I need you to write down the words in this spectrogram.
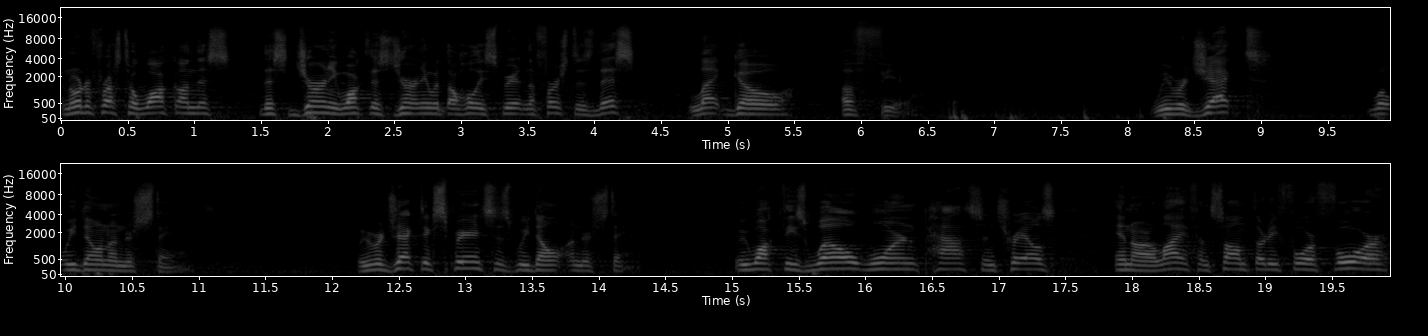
in order for us to walk on this, this journey, walk this journey with the Holy Spirit. And the first is this let go of fear. We reject what we don't understand. We reject experiences we don't understand. We walk these well worn paths and trails in our life. And Psalm 34 4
